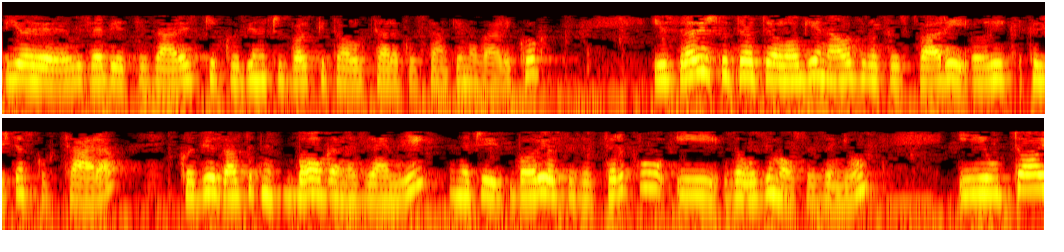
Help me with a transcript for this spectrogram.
bio je Eusebije Cezarevski, koji je bio inače dvorski teolog cara Konstantina Velikog. I u središtu te teologije nalazilo se u stvari lik hrišćanskog cara, koji je bio zastupnik Boga na zemlji, znači borio se za crkvu i zauzimao se za nju. I u toj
